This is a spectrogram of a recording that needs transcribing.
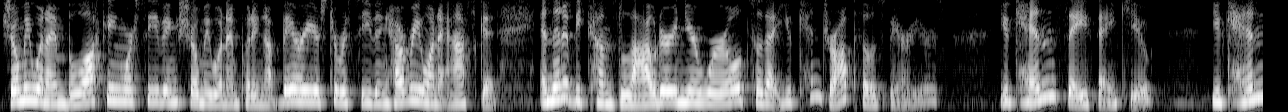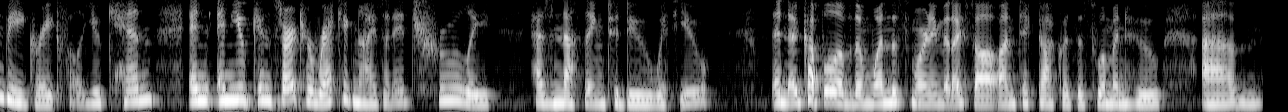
Show me when I'm blocking receiving. Show me when I'm putting up barriers to receiving, however you want to ask it. And then it becomes louder in your world so that you can drop those barriers. You can say thank you you can be grateful. You can and and you can start to recognize that it truly has nothing to do with you. And a couple of them one this morning that i saw on tiktok was this woman who um,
